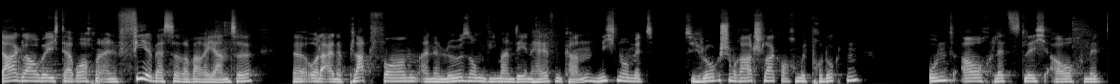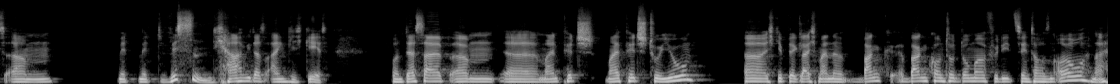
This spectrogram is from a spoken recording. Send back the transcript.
da glaube ich, da braucht man eine viel bessere Variante äh, oder eine Plattform, eine Lösung, wie man denen helfen kann. Nicht nur mit psychologischem Ratschlag, auch mit Produkten und auch letztlich auch mit, ähm, mit, mit Wissen, ja, wie das eigentlich geht. Und deshalb ähm, äh, mein Pitch, my pitch to you. Äh, ich gebe dir gleich meine Bank, Bankkontonummer für die 10.000 Euro. Nein,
